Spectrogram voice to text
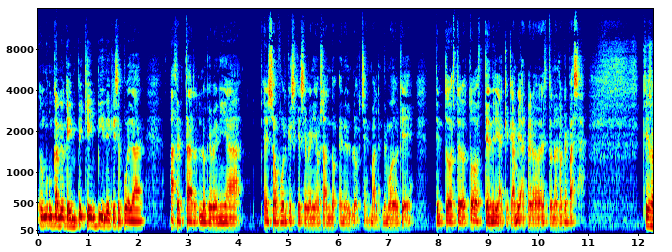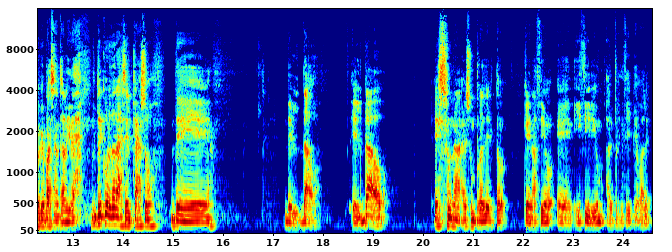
un, cambio que, impide que se pueda aceptar lo que venía el software que, que se venía usando en el blockchain, ¿vale? De modo que todos, todos tendrían que cambiar, pero esto no es lo que pasa. ¿Qué es lo que pasa en realidad? Recordarás el caso de del DAO. El DAO es, una, es un proyecto que nació en Ethereum al principio, ¿vale?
